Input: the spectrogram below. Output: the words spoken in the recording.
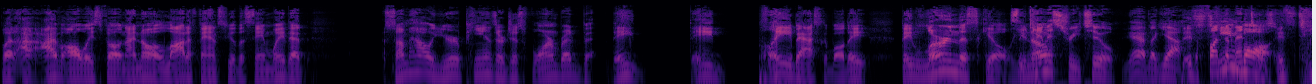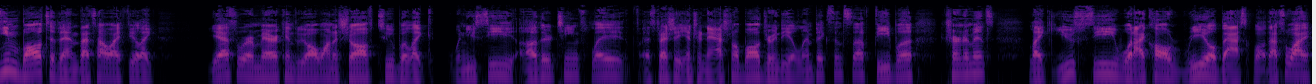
But I, I've always felt, and I know a lot of fans feel the same way that somehow Europeans are just foreign bred. They they play basketball. They they learn the skill. It's you the know, chemistry too. yeah, like Yeah, it's team ball. It's team ball to them. That's how I feel like. Yes, we're Americans. We all want to show off too, but like when you see other teams play, especially international ball during the Olympics and stuff, FIBA tournaments, like you see what I call real basketball. That's why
